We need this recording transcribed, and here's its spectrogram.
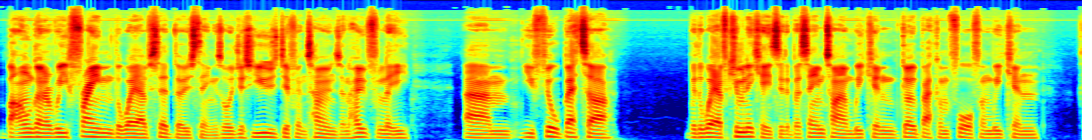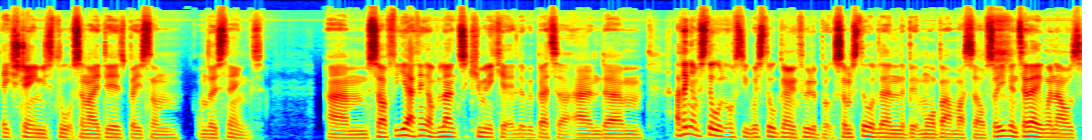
but I'm going to reframe the way I've said those things, or just use different tones, and hopefully, um, you feel better with the way I've communicated. but At the same time, we can go back and forth, and we can exchange thoughts and ideas based on on those things. Um, so I've- yeah, I think I've learned to communicate a little bit better, and um, I think I'm still obviously we're still going through the book, so I'm still learning a bit more about myself. So even today, when I was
